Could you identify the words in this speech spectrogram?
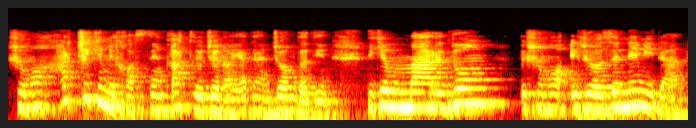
شما هرچی که می‌خواستین قتل و جنایت انجام دادین. دیگه مردم به شما اجازه نمیدن.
